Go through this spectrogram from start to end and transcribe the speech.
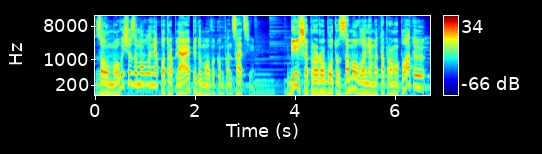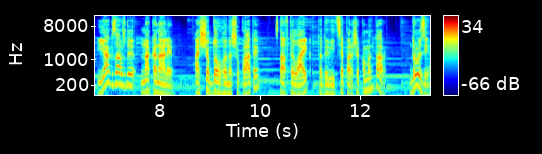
за умови, що замовлення потрапляє під умови компенсації. Більше про роботу з замовленнями та промоплатою, як завжди, на каналі. А щоб довго не шукати, ставте лайк та дивіться перший коментар. Друзі,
